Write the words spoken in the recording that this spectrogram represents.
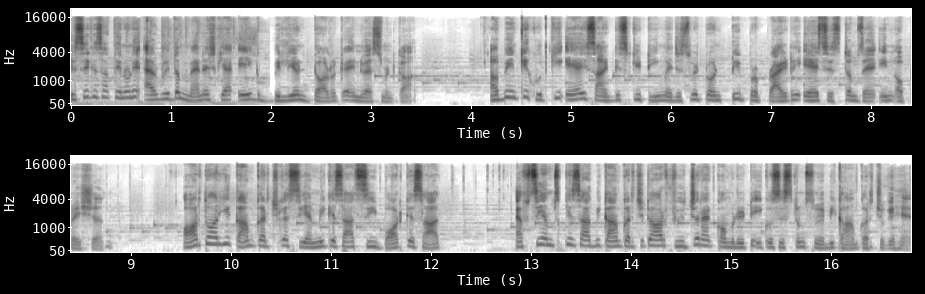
इसी के साथ इन्होंने एल्गोरिदम मैनेज किया एक बिलियन डॉलर का इन्वेस्टमेंट का। अभी इनकी खुद की एआई साइंटिस्ट की टीम है, जिसमें 20 प्रोप्राइटरी एआई सिस्टम्स हैं इन ऑपरेशन और तो और ये काम कर चुका है सीएमई के साथ सी बॉट के साथ एफ़ के साथ भी काम कर चुका है और फ्यूचर एंड कॉम्युनिटी इकोसिस्टम्स में भी काम कर चुके हैं।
